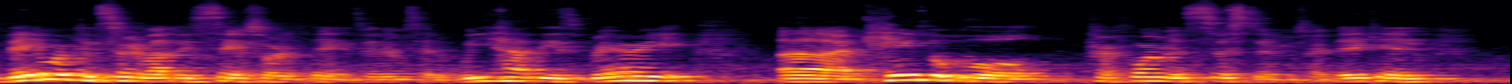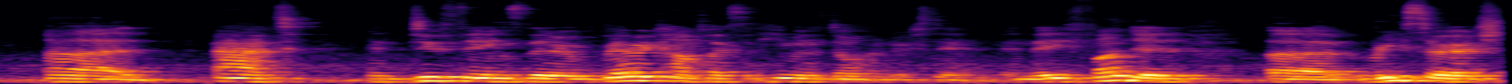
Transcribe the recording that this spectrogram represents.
they were concerned about these same sort of things. And they said, we have these very uh, capable performance systems, right? They can uh, act and do things that are very complex that humans don't understand. And they funded uh, research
